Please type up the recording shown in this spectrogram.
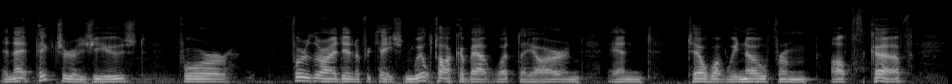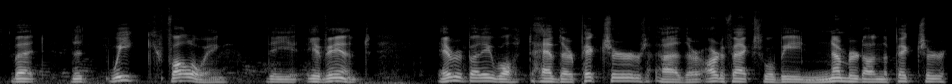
And that picture is used for further identification. We'll talk about what they are and, and tell what we know from off the cuff, but the week following the event, everybody will have their pictures, uh, their artifacts will be numbered on the picture,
